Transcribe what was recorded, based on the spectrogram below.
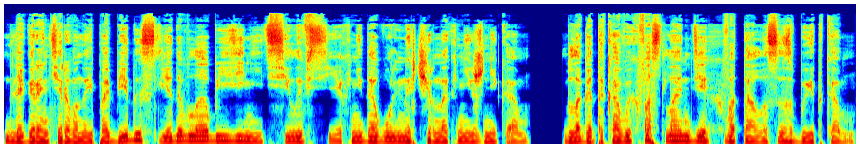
Для гарантированной победы следовало объединить силы всех недовольных чернокнижникам. Благо таковых в Асланде хватало с избытком.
